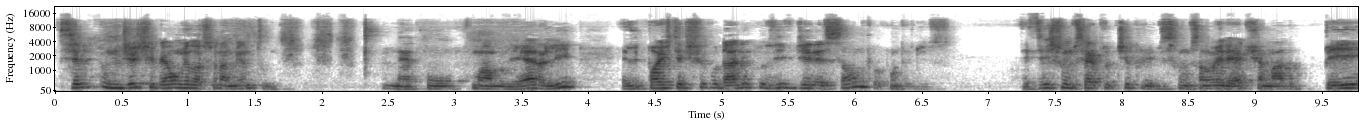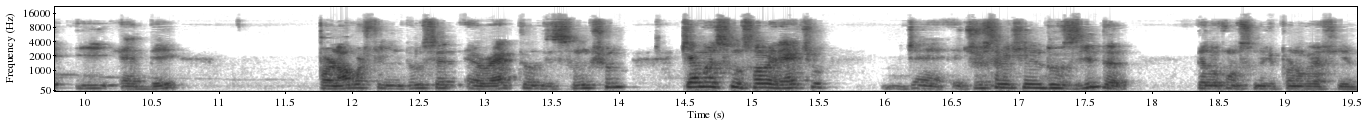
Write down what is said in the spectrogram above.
Se ele um dia tiver um relacionamento né, com, com uma mulher ali, ele pode ter dificuldade, inclusive, de ereção por conta disso. Existe um certo tipo de disfunção erétil chamado PIED, Pornography Induced Erectile Dysfunction, que é uma disfunção erétil é, justamente induzida pelo consumo de pornografia.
